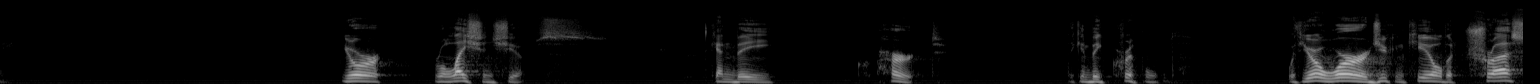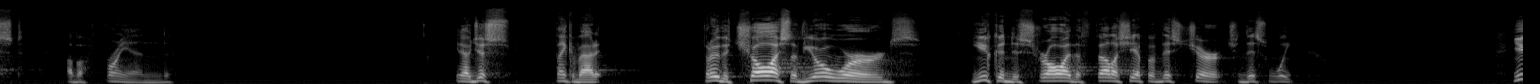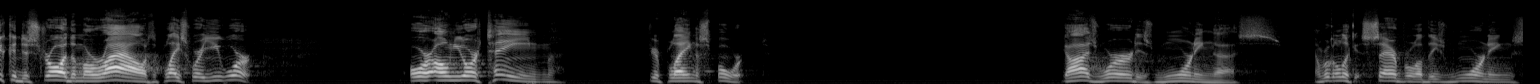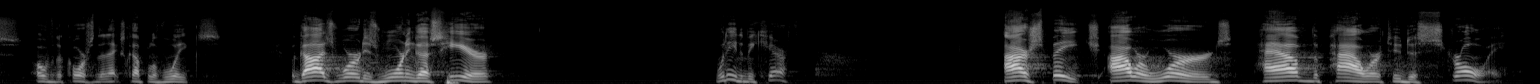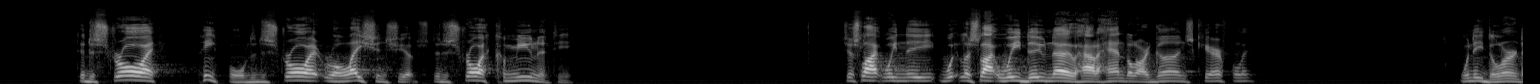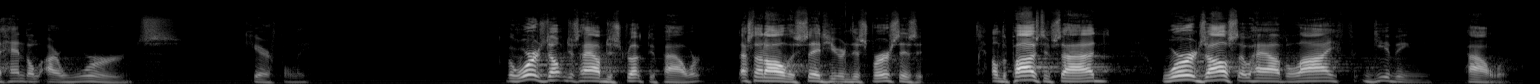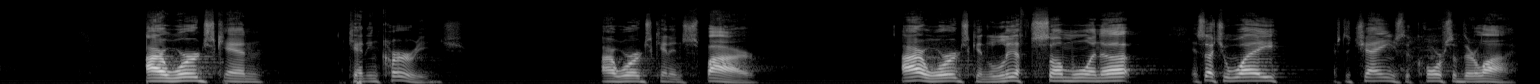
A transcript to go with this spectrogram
Your relationships can be hurt, they can be crippled. With your words, you can kill the trust of a friend. You know, just think about it. Through the choice of your words, you could destroy the fellowship of this church this week. You could destroy the morale at the place where you work or on your team if you're playing a sport. God's Word is warning us, and we're going to look at several of these warnings over the course of the next couple of weeks. But God's Word is warning us here we need to be careful. Our speech, our words have the power to destroy, to destroy people, to destroy relationships, to destroy community. Just like we need, just like we do know how to handle our guns carefully, we need to learn to handle our words carefully. But words don't just have destructive power. That's not all that's said here in this verse, is it? On the positive side, words also have life giving power. Our words can, can encourage, our words can inspire, our words can lift someone up in such a way as to change the course of their life.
